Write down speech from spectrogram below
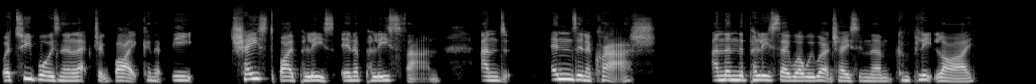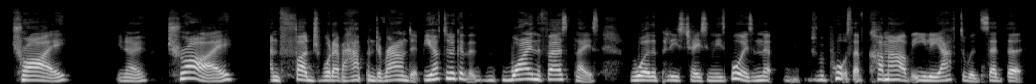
where two boys in an electric bike can be chased by police in a police van and ends in a crash. And then the police say well we weren't chasing them. Complete lie. Try you know try and fudge whatever happened around it. But you have to look at the, why, in the first place, were the police chasing these boys? And the reports that have come out of Ely afterwards said that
